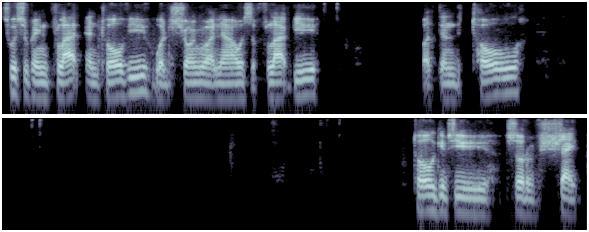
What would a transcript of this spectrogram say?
switch between flat and tall view. What it's showing right now is a flat view, but then the tall Tall gives you sort of shape.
